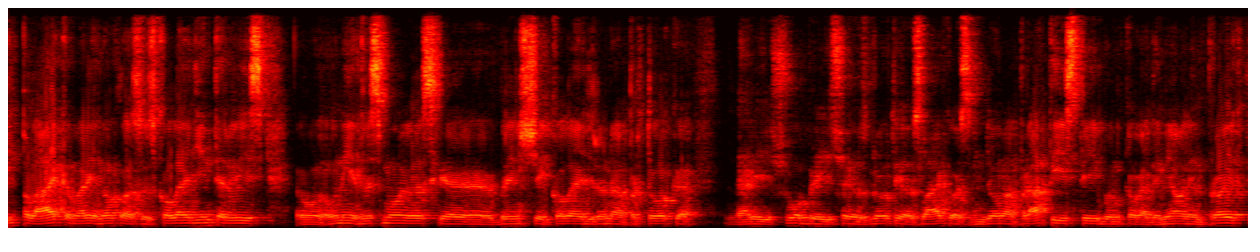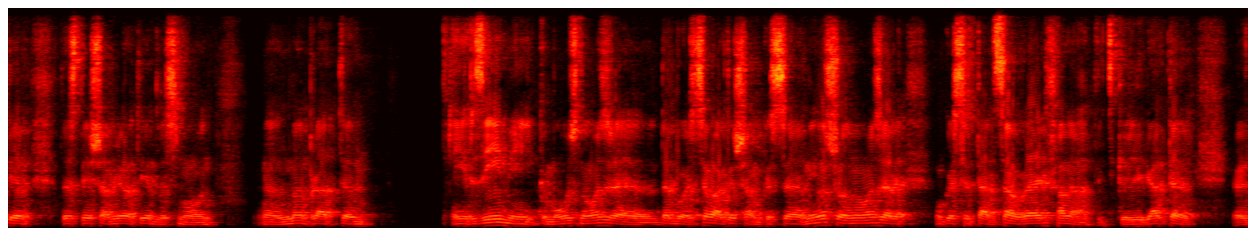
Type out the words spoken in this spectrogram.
ik pa laikam arī noklausos kolēģi intervijas un, un iedvesmojos, ka brīnišķīgi kolēģi runā par to, ka arī šobrīd, šajos grūtajos laikos, viņi domā par attīstību un kaut kādiem jauniem projektiem. Tas tiešām ļoti iedvesmo. Un, manuprāt, ir zīmīgi, ka mūsu nozarē darbojas cilvēki, tiešām, kas eh, mīl šo nozari un kas ir tādi savu veidu fanātiķi, ka ir gatavi eh,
